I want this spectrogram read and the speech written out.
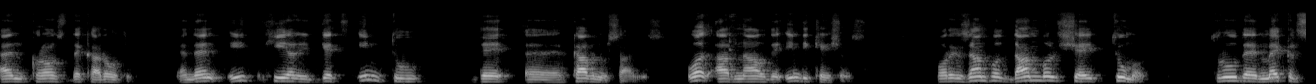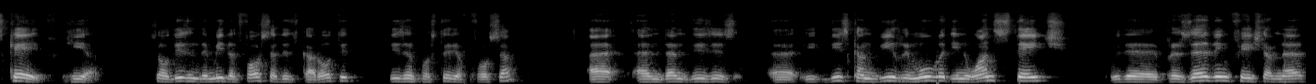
and cross the carotid. And then it here it gets into the uh, cavernous sinus. What are now the indications? For example, dumbbell-shaped tumor through the Meckel's cave here. So this is in the middle fossa, this is carotid, this is in posterior fossa. Uh, and then this is, uh, this can be removed in one stage with the preserving facial nerve,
